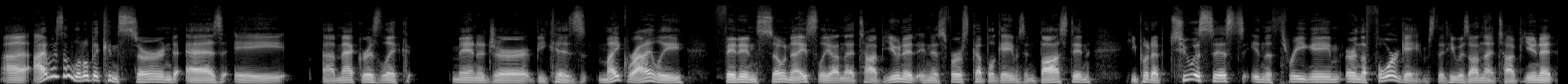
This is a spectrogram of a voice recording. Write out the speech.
Uh, I was a little bit concerned as a uh, Matt Grzelcyk manager because Mike Reilly fit in so nicely on that top unit in his first couple games in Boston. He put up two assists in the three game or in the four games that he was on that top unit,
